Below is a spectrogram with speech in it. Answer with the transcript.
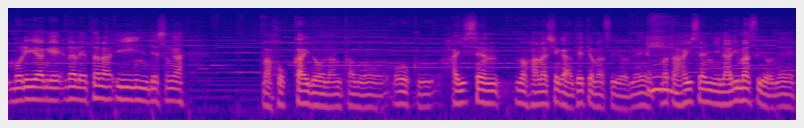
盛り上げられたらいいんですがまあ、北海道なんかも多く廃線の話が出てますよね、ええ。また廃線になりますよね。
